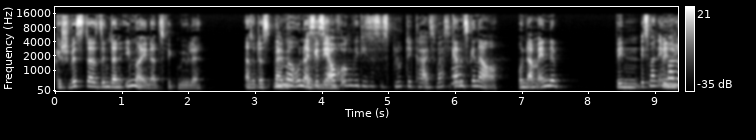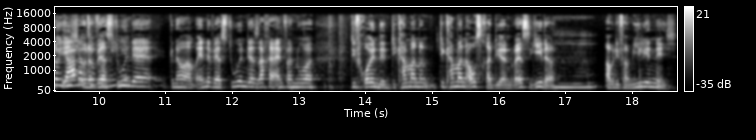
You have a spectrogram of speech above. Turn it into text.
Geschwister sind dann immer in der Zwickmühle. Also das ist immer unangenehm. Es ist ja auch irgendwie dieses, ist Blut dicker als Wasser. ganz genau. Und am Ende bin Ist man bin immer loyaler ich, oder wärst du Familie? in der genau am Ende wärst du in der Sache einfach nur die Freundin. Die kann man die kann man ausradieren, weißt du, jeder. Mhm. Aber die Familie nicht.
